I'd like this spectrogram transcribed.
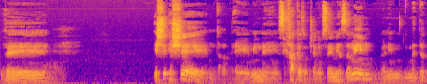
ו... יש, אה, אה, מין אה, שיחה כזאת שאני עושה עם יזמים, ואני מדבר,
